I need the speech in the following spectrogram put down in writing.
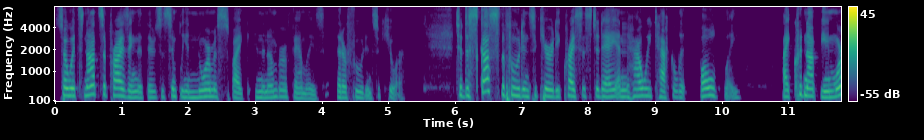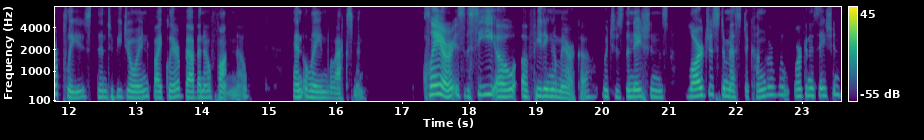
So it's not surprising that there's a simply enormous spike in the number of families that are food insecure. To discuss the food insecurity crisis today and how we tackle it boldly, I could not be more pleased than to be joined by Claire Babineaux-Fontenot and Elaine Waxman. Claire is the CEO of Feeding America, which is the nation's largest domestic hunger organization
